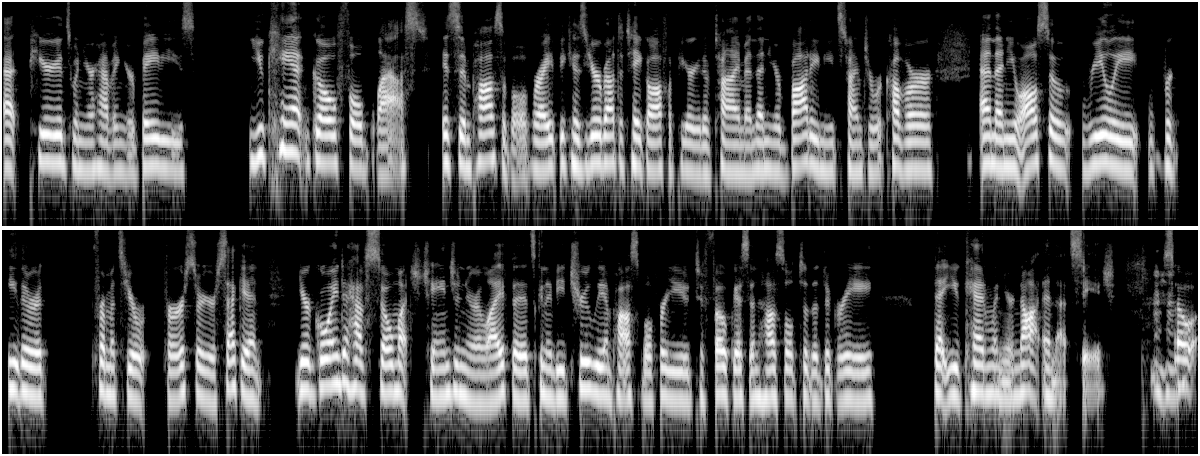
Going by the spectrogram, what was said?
at periods when you're having your babies, you can't go full blast. It's impossible, right? Because you're about to take off a period of time and then your body needs time to recover. And then you also really re- either from it's your first or your second, you're going to have so much change in your life that it's going to be truly impossible for you to focus and hustle to the degree that you can when you're not in that stage. Mm-hmm. So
